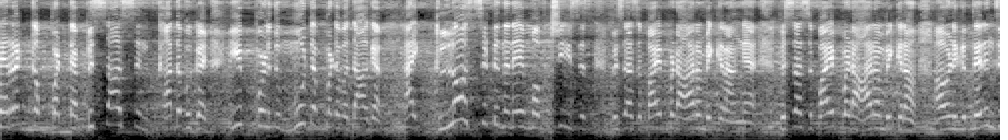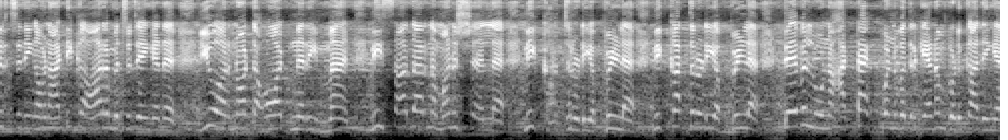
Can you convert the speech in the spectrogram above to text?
திறக்கப்பட்ட பிசாசின் கதவுகள் இப்பொழுது மூடப்படுவதாக. I close it in the name of Jesus பிசாசு பயப்பட ஆரம்பிக்கிறாங்க. பிசாசு பயப்பட ஆரம்பிக்கிறான். அவனுக்கு தெரிஞ்சிருச்சு நீங்க அவனை அடிக்க ஆரம்பிச்சுட்டீங்கன்னு. You are not a ordinary man நீ சாதாரண மனுஷன் இல்ல நீ கர்த்தருடைய பிள்ளை. நீ கர்த்தருடைய பிள்ளை. டேவல் உன்னை அட்டாக் பண்ணுவதற்கு இடம் கொடுக்காதீங்க.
